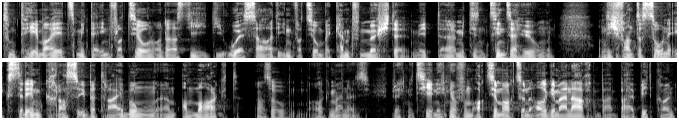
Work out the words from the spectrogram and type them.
zum Thema jetzt mit der Inflation oder dass die, die USA die Inflation bekämpfen möchte mit, äh, mit diesen Zinserhöhungen. Und ich fand das so eine extrem krasse Übertreibung ähm, am Markt. Also allgemein, also ich spreche jetzt hier nicht nur vom Aktienmarkt, sondern allgemein auch bei, bei Bitcoin.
